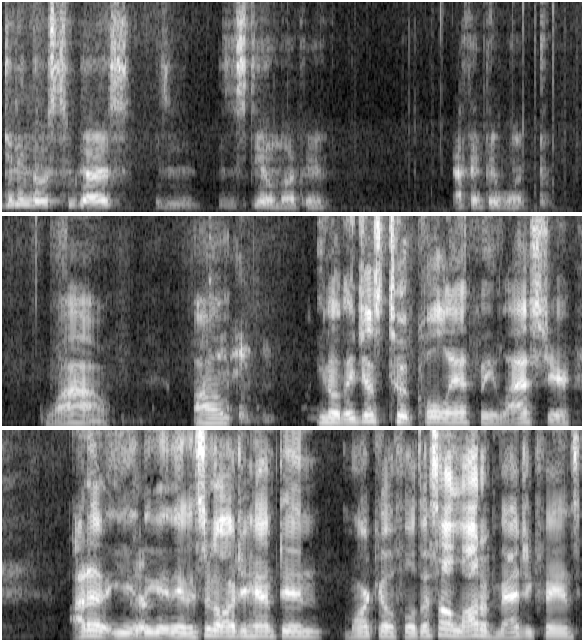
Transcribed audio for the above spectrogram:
getting those two guys is a is a steal in my opinion. I think they won. wow. Um, you know, they just took Cole Anthony last year. I don't. Yeah, Yeah. They, they, they still got RJ Hampton, Markelle Fultz. I saw a lot of Magic fans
